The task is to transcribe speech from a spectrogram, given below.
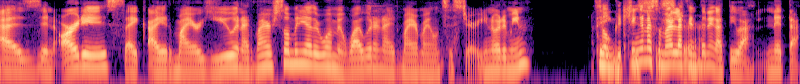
As an artist, like I admire you and I admire so many other women. Why wouldn't I admire my own sister? You know what I mean? So Thank que you, a la gente negativa. Neta.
